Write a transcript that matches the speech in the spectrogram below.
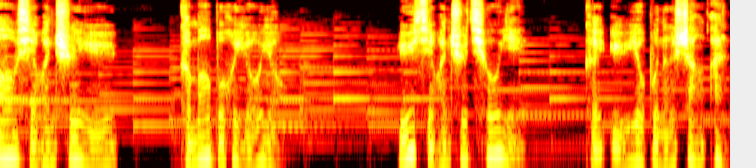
猫喜欢吃鱼，可猫不会游泳；鱼喜欢吃蚯蚓，可鱼又不能上岸。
